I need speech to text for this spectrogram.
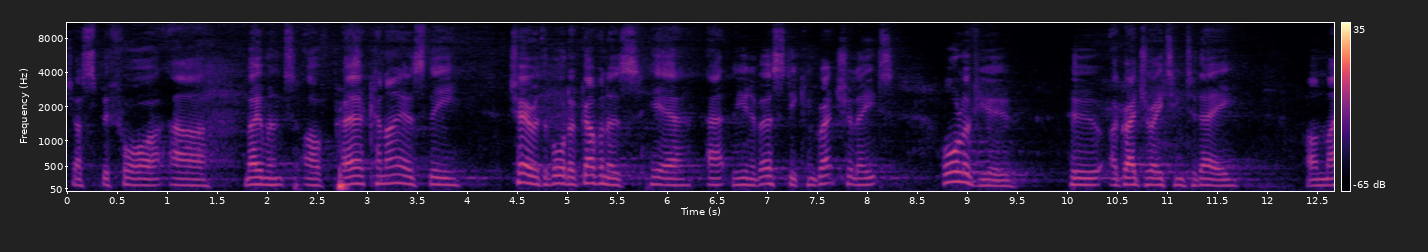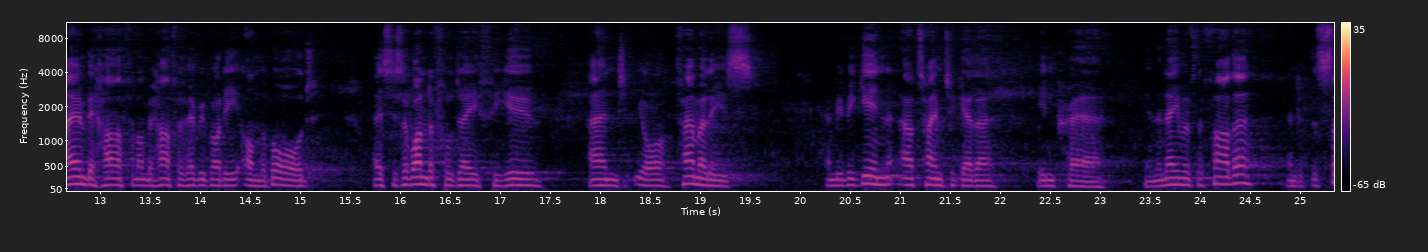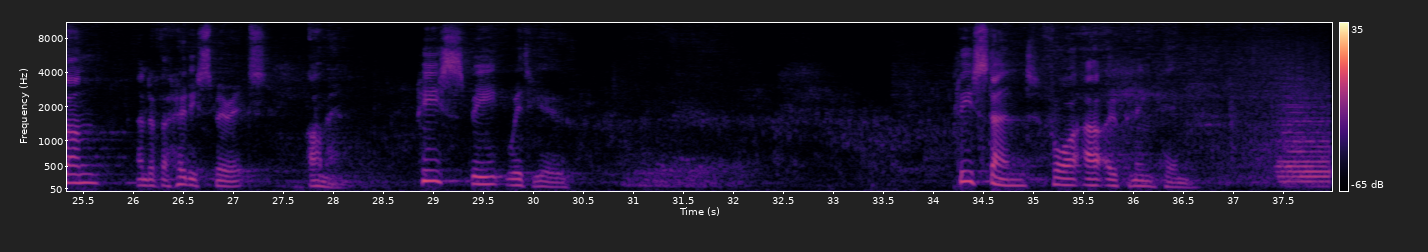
Just before our moment of prayer, can I, as the Chair of the Board of Governors here at the University, congratulate all of you who are graduating today on my own behalf and on behalf of everybody on the board. This is a wonderful day for you and your families. And we begin our time together in prayer. In the name of the Father, and of the Son, and of the Holy Spirit. Amen. Peace be with you. Please stand for our opening hymn.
